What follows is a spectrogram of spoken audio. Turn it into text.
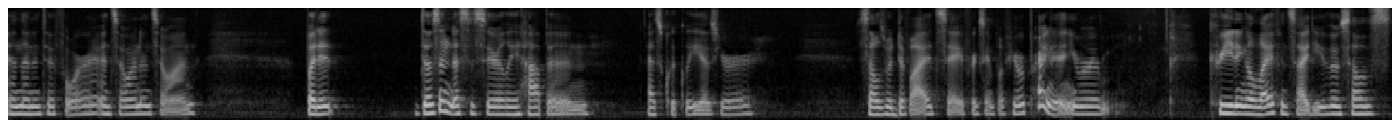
and then into four, and so on and so on. But it doesn't necessarily happen as quickly as your cells would divide. Say, for example, if you were pregnant, you were creating a life inside you, those cells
